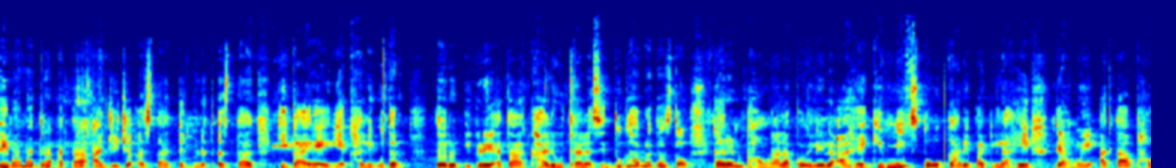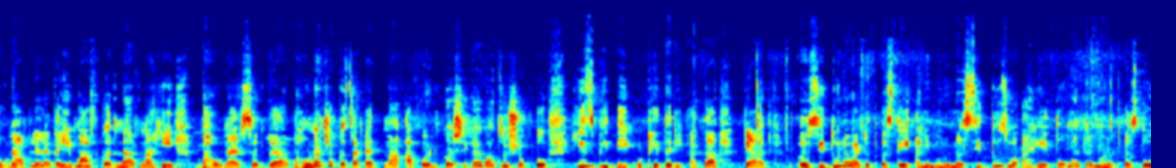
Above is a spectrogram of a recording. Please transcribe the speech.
तेव्हा मात्र आता आजी ज्या असतात त्या म्हणत असतात की काय रे ये खाली उतर. तर इकडे आता खाली उतरायला सिद्धू घाबरत असतो. कारण भावनाला कळलेलं आहे की मीच तो गाडे पाटील आहे त्यामुळे आता भावना आपल्याला काही माफ करणार नाही. भावना सगळ्या भावनाच्या कचाट्यात ना आपण कसे काय वाचू शकतो हीच भीती कुठेतरी आता त्या सिद्धूला वाटत असते. आणि म्हणूनच सिद्धू जो आहे तो मात्र म्हणत असतो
